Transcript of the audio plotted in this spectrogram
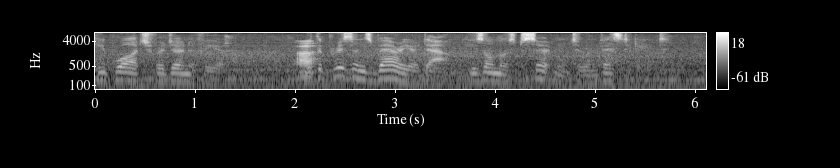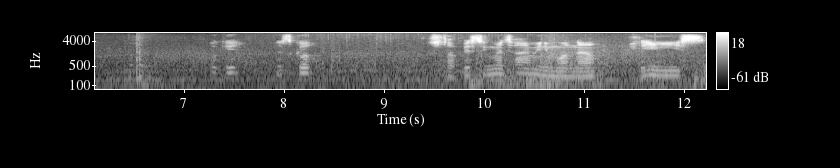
Keep watch for Durnehviir. Ah, With the prison's barrier down, he's almost certain to investigate. okay, let's go. Stop wasting my time anymore now, please.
